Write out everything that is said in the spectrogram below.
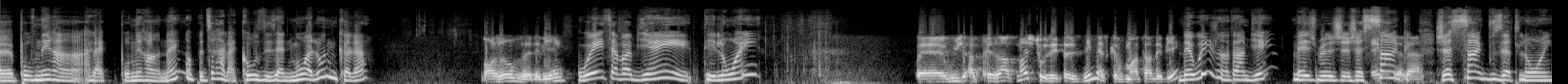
euh, pour venir en, à la, pour venir en aide, on peut dire, à la cause des animaux. Allô, Nicolas? Bonjour, vous allez bien? Oui, ça va bien. T'es loin? Euh, oui, présentement, je suis aux États-Unis, mais est-ce que vous m'entendez bien? Ben oui, je l'entends bien, mais je, me- je, je sens que je sens que vous êtes loin.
